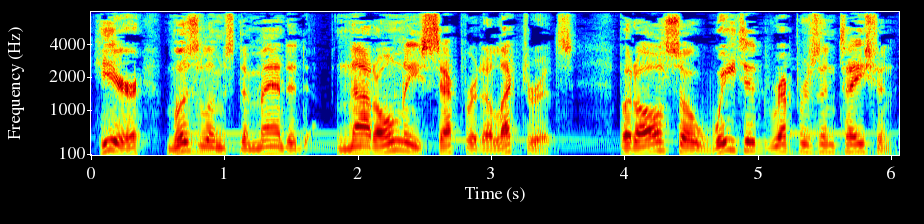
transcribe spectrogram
Here, Muslims demanded not only separate electorates, but also weighted representation.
